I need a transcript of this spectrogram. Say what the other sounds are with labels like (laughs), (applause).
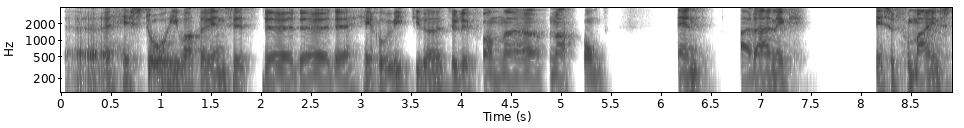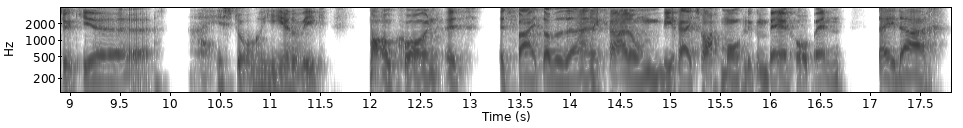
uh, historie wat erin zit, de, de, de heroïek die er natuurlijk van, uh, vanaf komt. En uiteindelijk is het voor mij een stukje historie, heroïek, maar ook gewoon het, het feit dat het uiteindelijk gaat om wie rijdt zo hard mogelijk een berg op en dat je daar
